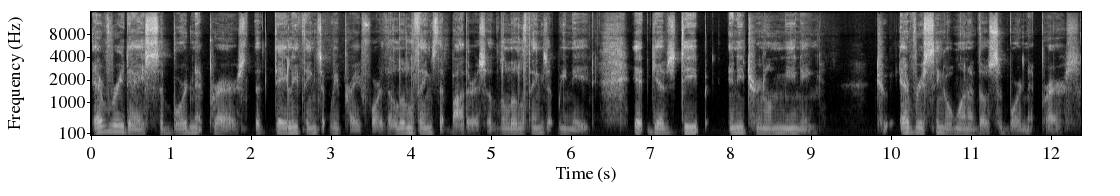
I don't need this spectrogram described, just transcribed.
everyday subordinate prayers, the daily things that we pray for, the little things that bother us, the little things that we need, it gives deep and eternal meaning to every single one of those subordinate prayers.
